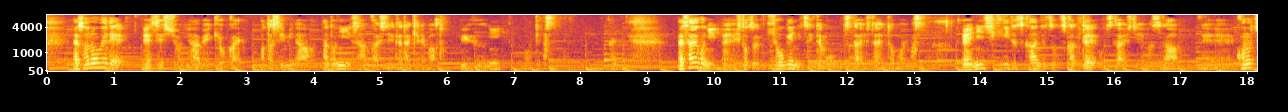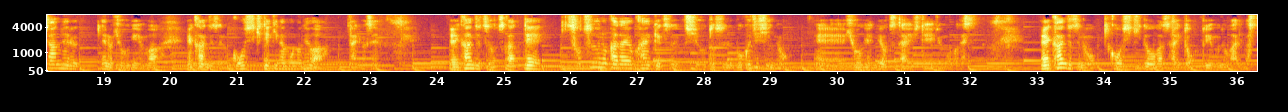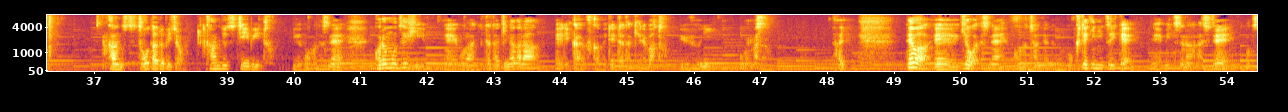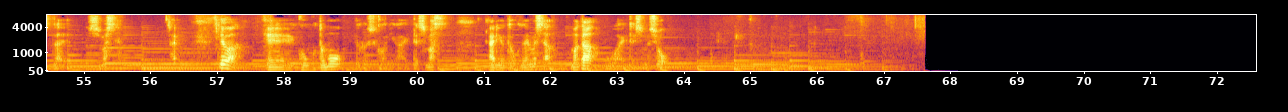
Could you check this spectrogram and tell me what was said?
その上で、セッションや勉強会、またセミナーなどに参加していただければというふうに思っています。はい、最後に、えー、一つ表現についてもお伝えしたいと思います。えー、認識技術、感術を使ってお伝えしていますが、えー、このチャンネルでの表現は、え感術の公式的なものではありません。え漢術を使って疎通の課題を解決しようとする僕自身の、え表現でお伝えしているものです。え漢術の公式動画サイトというものがあります。漢術トータルビジョン、漢術 TV というものですね。これもぜひ、えご覧いただきながら、え理解を深めていただければというふうに思います。はい。では、えー、今日はですね、このチャンネルの目的についてえ3つの話でお伝えしました。はい。では、えー、今後ともよろしくお願いいたします。ありがとうございました。またお会いいたしましょう。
